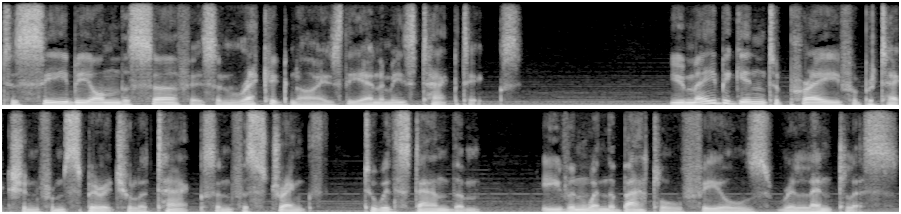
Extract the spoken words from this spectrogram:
to see beyond the surface and recognize the enemy's tactics. You may begin to pray for protection from spiritual attacks and for strength to withstand them, even when the battle feels relentless.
